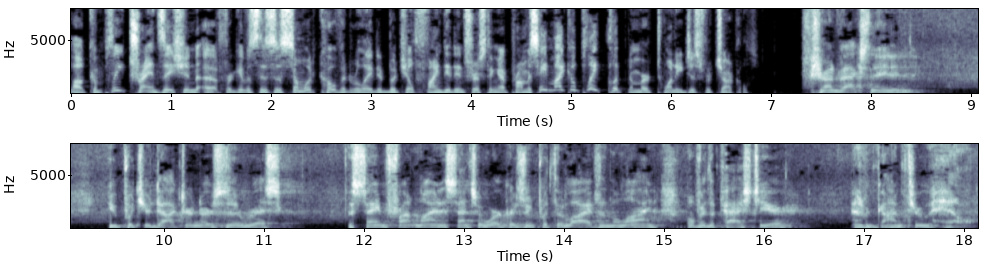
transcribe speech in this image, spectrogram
A complete transition. Uh, forgive us, this is somewhat COVID related, but you'll find it interesting, I promise. Hey, Michael, play clip number 20 just for chuckles. If you're unvaccinated, you put your doctor and nurses at risk. The same frontline essential workers who put their lives on the line over the past year and have gone through hell.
